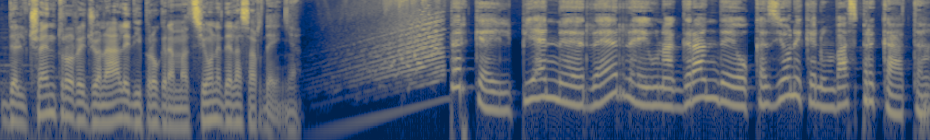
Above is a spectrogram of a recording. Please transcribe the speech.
del Centro regionale di programmazione della Sardegna. Perché il PNRR è una grande occasione che non va sprecata?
